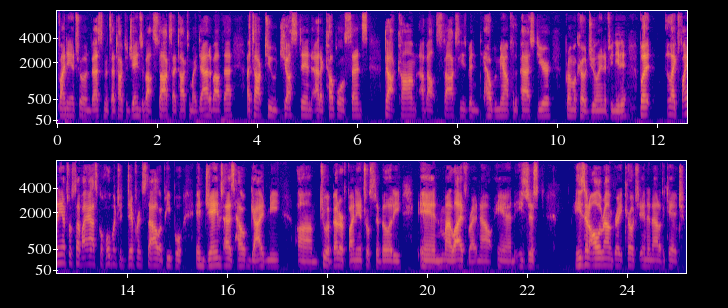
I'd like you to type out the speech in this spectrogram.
financial investments. I talked to James about stocks. I talked to my dad about that. I talked to Justin at a couple of cents dot com about stocks. He's been helping me out for the past year. Promo code Julian if you need it. But like financial stuff, I ask a whole bunch of different style of people, and James has helped guide me um, to a better financial stability in my life right now. And he's just he's an all around great coach in and out of the cage.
